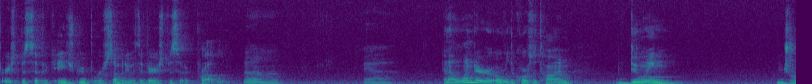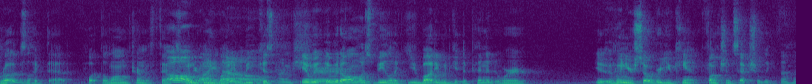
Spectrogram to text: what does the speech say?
very specific age group or somebody with a very specific problem. Uh, yeah. And I wonder over the course of time, doing drugs like that, what the long term effects oh, on your I own body would be. Because I'm it would it would almost be like your body would get dependent to where when you're sober you can't function sexually. Uh-huh.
